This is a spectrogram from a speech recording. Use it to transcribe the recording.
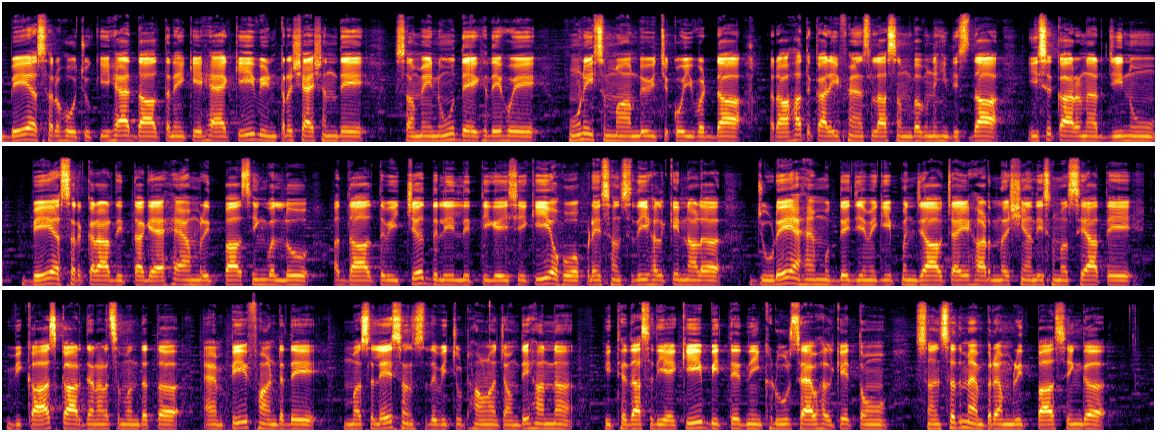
ਬੇਅਸਰ ਹੋ ਚੁੱਕੀ ਹੈ। ਅਦਾਲਤ ਨੇ ਕਿਹਾ ਕਿ ਵਿੰਟਰ ਸੈਸ਼ਨ ਦੇ ਸਮੇਂ ਨੂੰ ਦੇਖਦੇ ਹੋਏ ਹੁਣ ਇਸ ਮਾਮਲੇ ਵਿੱਚ ਕੋਈ ਵੱਡਾ ਰਾਹਤਕਾਰੀ ਫੈਸਲਾ ਸੰਭਵ ਨਹੀਂ ਦਿਸਦਾ। ਇਸ ਕਾਰਨ ਅਰਜੀ ਨੂੰ ਬੇਅਸਰ ਕਰਾਰ ਦਿੱਤਾ ਗਿਆ ਹੈ। ਅੰਮ੍ਰਿਤਪਾਲ ਸਿੰਘ ਵੱਲੋਂ ਅਦਾਲਤ ਵਿੱਚ ਦਲੀਲ ਦਿੱਤੀ ਗਈ ਸੀ ਕਿ ਉਹ ਆਪਣੇ ਸੰਸਦੀ ਹਲਕੇ ਨਾਲ ਜੁੜੇ ਅਹਿਮ ਮੁੱਦੇ ਜਿਵੇਂ ਕਿ ਪੰਜਾਬ 'ਚ ਆਏ ਹੜ ਨਸ਼ਿਆਂ ਦੀ ਸਮੱਸਿਆ ਤੇ ਵਿਕਾਸ ਕਾਰਜਾਂ ਨਾਲ ਸੰਬੰਧਿਤ ਐਮਪੀ ਫੰਡ ਦੇ ਮਸਲੇ ਸੰਸਦ ਵਿੱਚ ਉਠਾਉਣਾ ਚਾਹੁੰਦੇ ਹਨ। ਇੱਥੇ ਦੱਸ ਦਈਏ ਕਿ ਬੀਤੇ ਦਿਨੀ ਖਡੂਰ ਸਾਹਿਬ ਹਲਕੇ ਤੋਂ ਸੰਸਦ member Amritpal Singh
